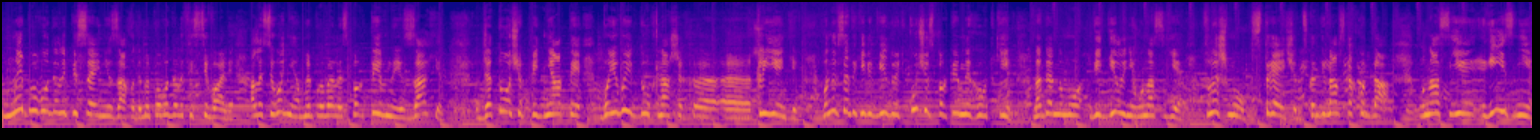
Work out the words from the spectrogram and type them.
Ми проводили пісенні заходи, ми проводили фестивалі, але сьогодні ми провели спортивний захід для того, щоб підняти бойовий дух наших е, е, клієнтів. Вони все-таки відвідують кучу спортивних гуртків. На денному відділенні у нас є флешмоб, стрейчинг, скандинавська хода. У нас є різні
